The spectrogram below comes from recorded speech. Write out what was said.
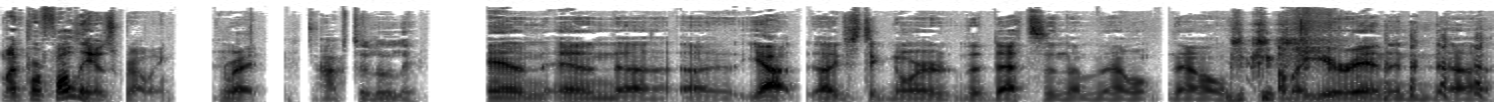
my portfolio is growing. right. Absolutely. And and uh, uh, yeah, I just ignore the debts, and I'm now now I'm a year in, and uh,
